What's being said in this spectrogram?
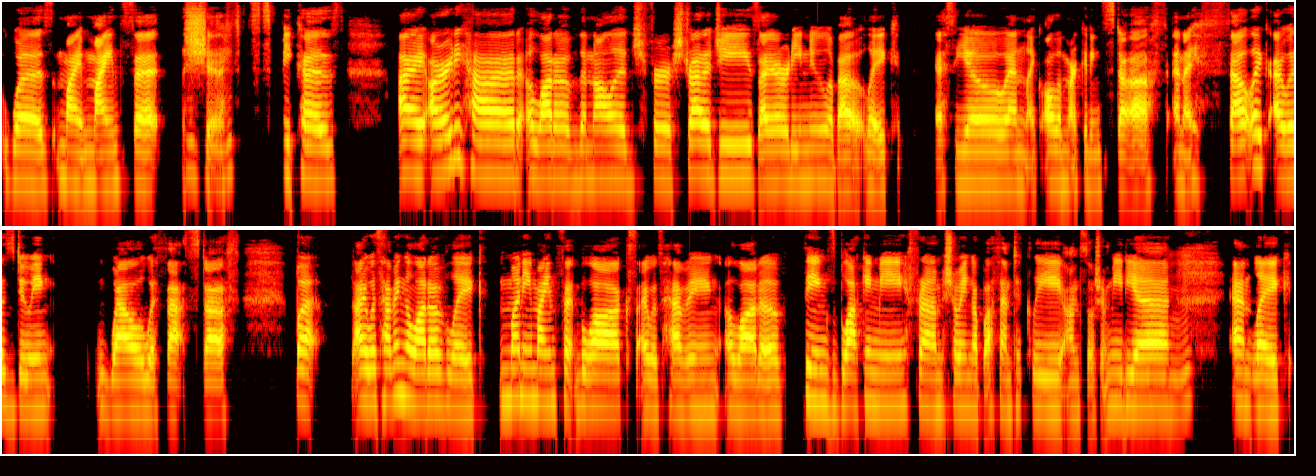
was my mindset mm-hmm. shifts because I already had a lot of the knowledge for strategies. I already knew about like SEO and like all the marketing stuff. And I felt like I was doing well with that stuff. But I was having a lot of like money mindset blocks. I was having a lot of things blocking me from showing up authentically on social media mm-hmm. and like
